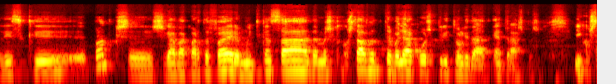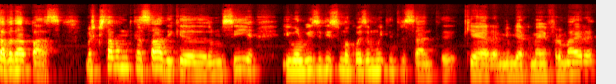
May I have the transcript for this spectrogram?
disse que pronto que chegava à quarta-feira muito cansada, mas que gostava de trabalhar com a espiritualidade, entre aspas, e que gostava de dar passe, mas que estava muito cansada e que adormecia. E o Aloysio disse uma coisa muito interessante, que era a minha mulher, como é enfermeira,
